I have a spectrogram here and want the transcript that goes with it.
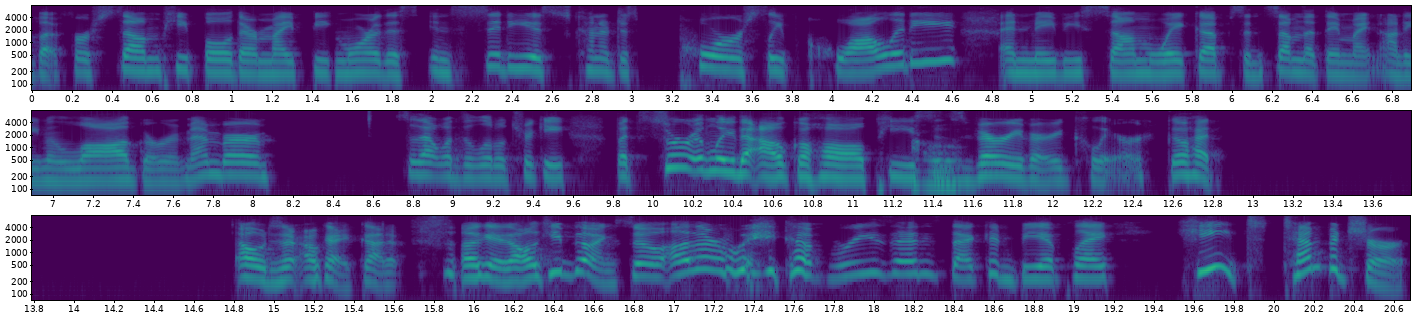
but for some people, there might be more of this insidious kind of just poor sleep quality and maybe some wake ups and some that they might not even log or remember. So that one's a little tricky, but certainly the alcohol piece oh. is very, very clear. Go ahead. Oh, okay, got it. Okay, I'll keep going. So, other wake up reasons that can be at play heat, temperature.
